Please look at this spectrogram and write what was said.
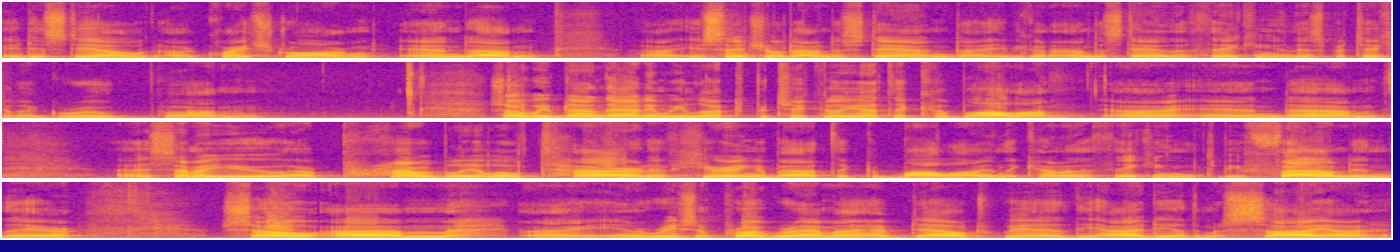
it is still uh, quite strong and um, uh, essential to understand if you're going to understand the thinking in this particular group. Um, so we've done that and we looked particularly at the Kabbalah and um, uh, some of you are probably a little tired of hearing about the Kabbalah and the kind of thinking to be found in there. So um, I, in a recent program, I have dealt with the idea of the Messiah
